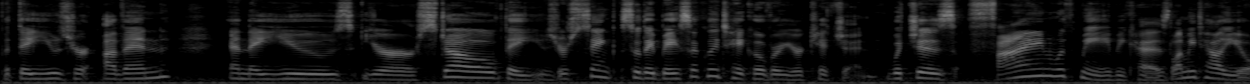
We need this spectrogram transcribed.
but they use your oven and they use your stove, they use your sink. So they basically take over your kitchen, which is fine with me because let me tell you,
